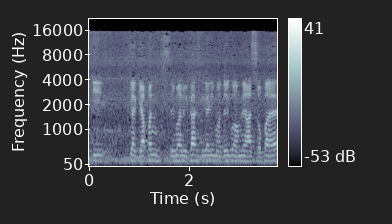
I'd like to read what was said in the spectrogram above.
की का ज्ञापन श्रीमान विकास अधिकारी महोदय को हमने आज सौंपा है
